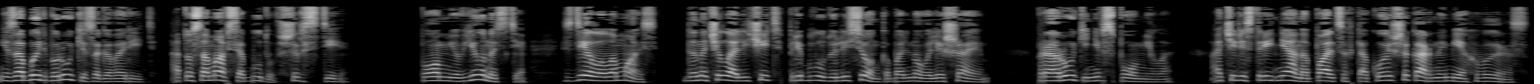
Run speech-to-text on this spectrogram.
Не забыть бы руки заговорить, а то сама вся буду в шерсти. Помню, в юности сделала мазь, да начала лечить приблуду лисенка, больного лишаем. Про руки не вспомнила, а через три дня на пальцах такой шикарный мех вырос.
